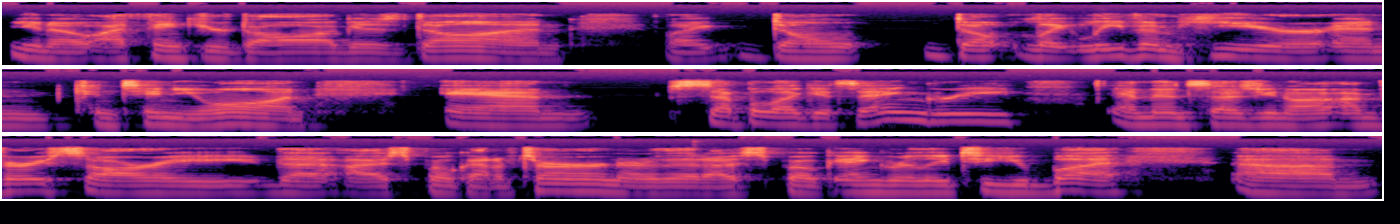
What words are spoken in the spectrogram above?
you know I think your dog is done like don't don't like leave him here and continue on and Seppala gets angry and then says, you know, I'm very sorry that I spoke out of turn or that I spoke angrily to you, but um,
